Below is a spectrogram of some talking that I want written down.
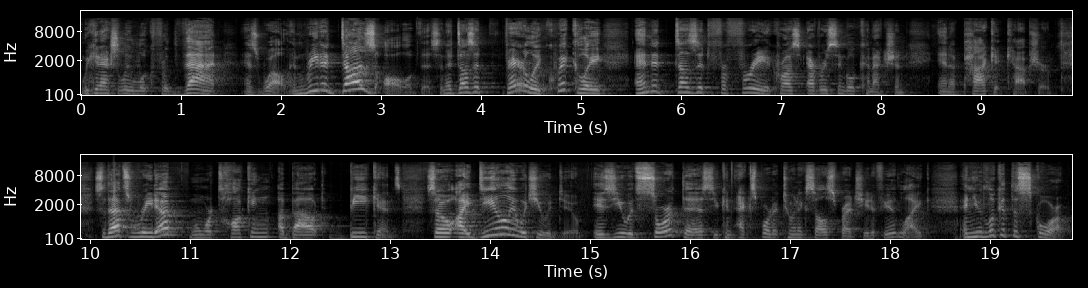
We can actually look for that as well. And Rita does all of this, and it does it fairly quickly, and it does it for free across every single connection in a packet capture. So that's Rita when we're talking about beacons. So ideally what you would do is you would sort this this. You can export it to an Excel spreadsheet if you'd like, and you look at the score.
